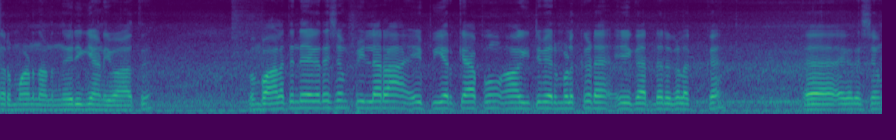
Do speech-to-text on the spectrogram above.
നിർമ്മാണം നടന്നു വരികയാണ് ഈ ഭാഗത്ത്. അപ്പം പാലത്തിന്റെ ഏകദേശം പില്ലർ ഈ പിയർ ക്യാപ്പും ആയിട്ട് വരുമ്പോഴേക്കിടെ ഈ ഗർഡറുകളൊക്കെ ഏകദേശം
